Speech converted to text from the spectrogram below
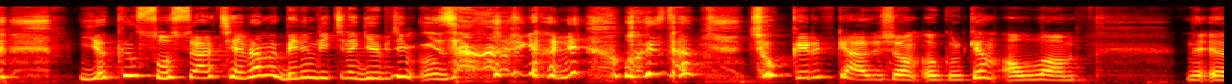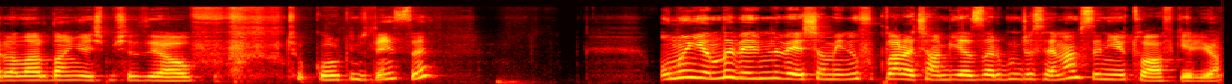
yakın sosyal çevrem ve benim de içine girebileceğim insanlar yani o yüzden çok garip geldi şu an okurken Allah'ım ne eralardan geçmişiz ya of. çok korkunç neyse. Onun yanında verimli ve yaşamayı ufuklar açan bir yazarı bunca sevmem size niye tuhaf geliyor?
